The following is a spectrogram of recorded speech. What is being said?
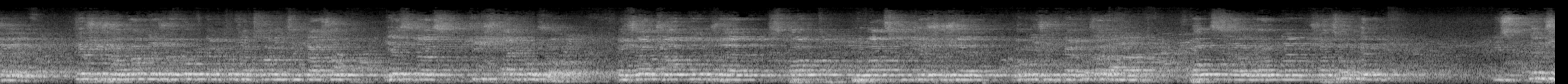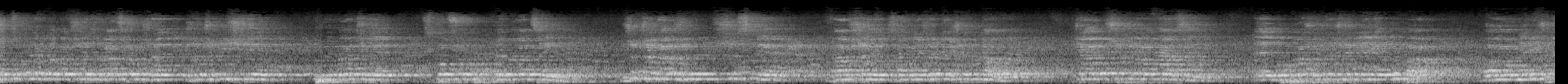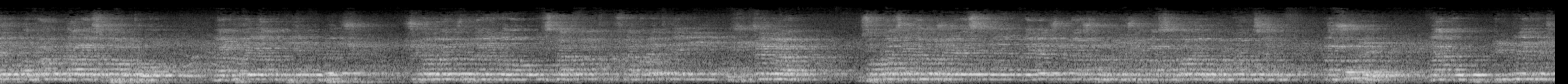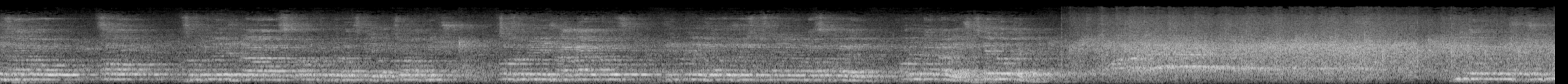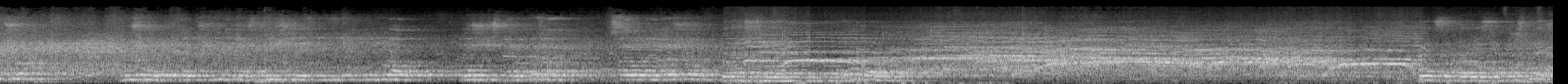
że cieszę się ogromnie, że Kartuzach stolicy Kasów jest nas dziś tak dużo. To świadczy o tym, że sport pływacki cieszy się również w Kartuzach i w Polsce ogromnym szacunkiem. I z tym szacunkiem do Was się zwracam, że rzeczywiście pływacie w sposób rewelacyjny. Życzę Wam, żeby wszystkie Wasze zamierzenia się udały. Chciałem przy tej okazji e, poprosić bo mieliśmy ogromną galę sportu, na której ja powinien być. Przygotowaliśmy do niego statuetkę i życzenia z okazji tego, że jest e, najlepszym naszym ambasadorem promującym Kaszury. Jakub, dziękujemy Спасибо, Борис Николаевич.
